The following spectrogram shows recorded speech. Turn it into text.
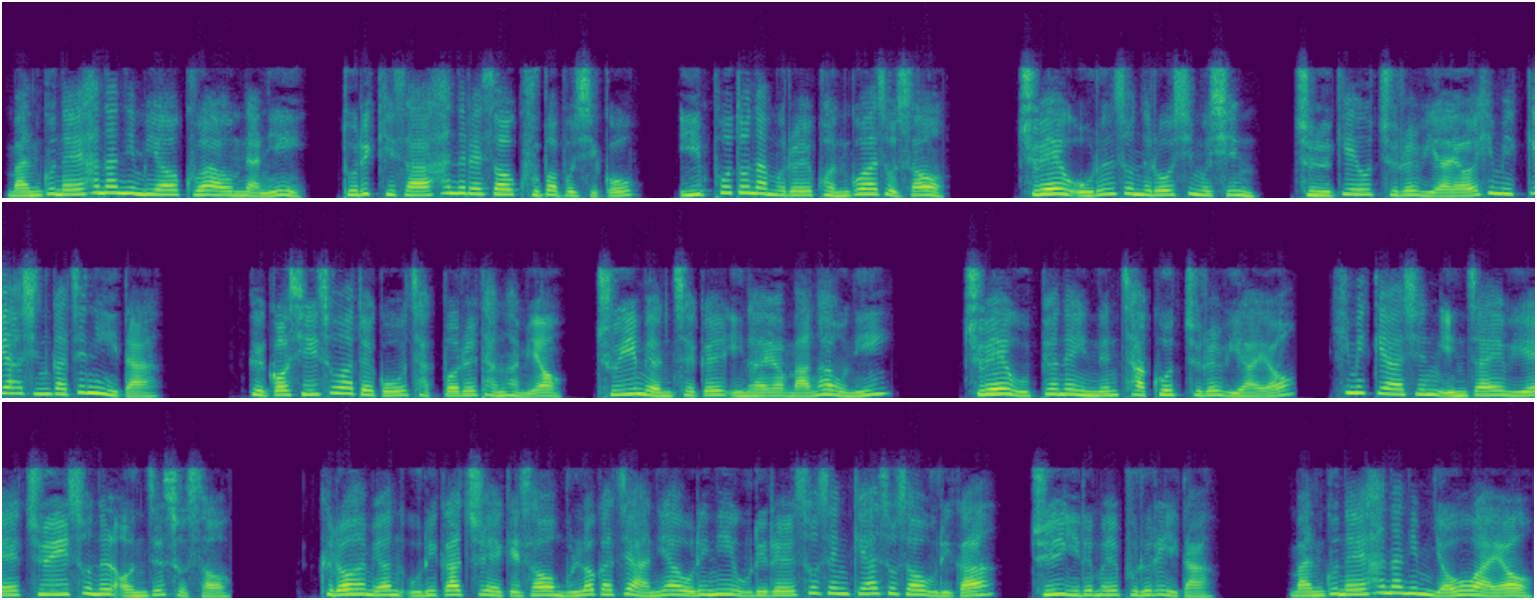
만군의 하나님이여 구하옵나니 돌이키사 하늘에서 굽어보시고 이 포도나무를 권고하소서. 주의 오른손으로 심으신 줄기의 주를 위하여 힘있게 하신 가지니이다. 그것이 소화되고 작벌을 당하며 주의 면책을 인하여 망하오니 주의 우편에 있는 자 곧 주를 위하여 힘있게 하신 인자의 위에 주의 손을 얹으소서. 그러하면 우리가 주에게서 물러가지 아니하오리니 우리를 소생케 하소서 우리가 주의 이름을 부르리이다. 만군의 하나님 여호와여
